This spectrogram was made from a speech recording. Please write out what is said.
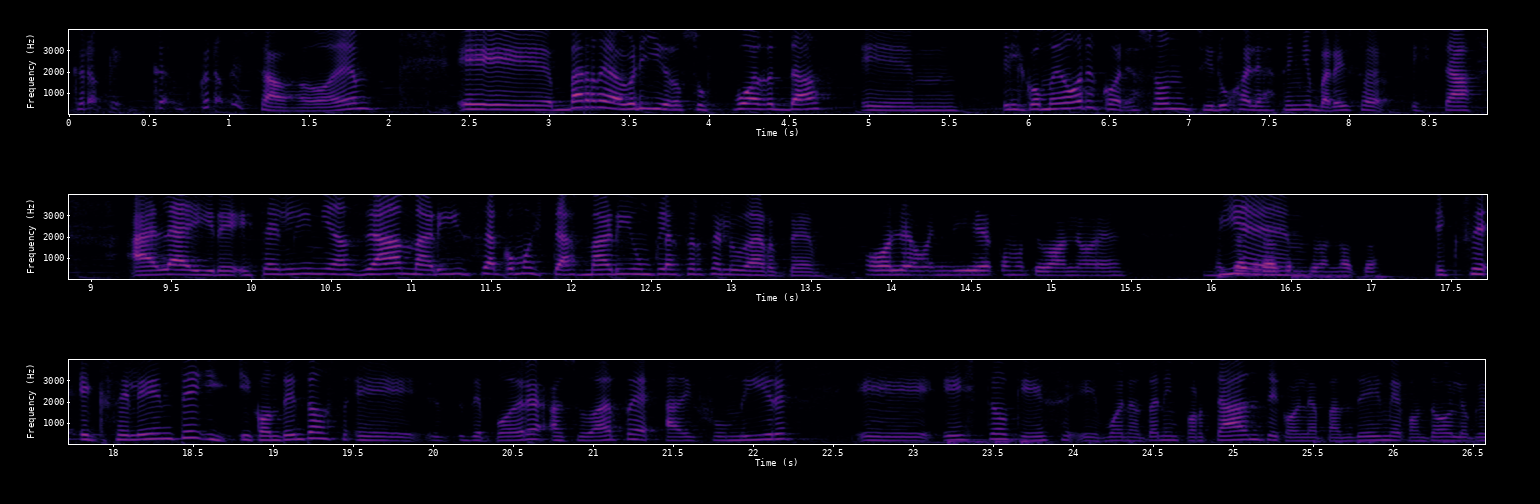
creo que, creo que es sábado, ¿eh? ¿eh? va a reabrir sus puertas em, el comedor Corazón Ciruja Lasteño, para eso está al aire, está en línea ya Marisa. ¿Cómo estás, Mari? Un placer saludarte. Hola, buen día, ¿cómo te va, Noé? Bien. excelente y, contentos eh, de poder ayudarte a difundir eh, esto que es eh, bueno tan importante con la pandemia, con todo lo que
